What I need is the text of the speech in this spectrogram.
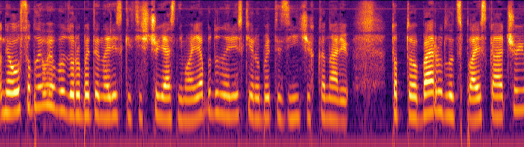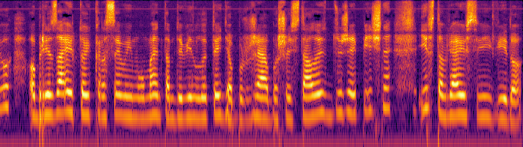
Не особливо я буду робити нарізки ті, що я знімаю. Я буду нарізки робити з інших каналів. Тобто беру летсплей, скачую, обрізаю той красивий момент, там, де він летить, або вже, або щось сталося дуже епічне, і вставляю в свій відео.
